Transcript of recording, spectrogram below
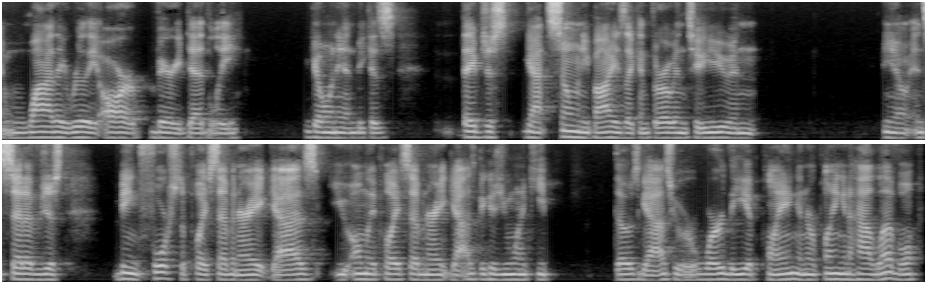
and why they really are very deadly going in because they've just got so many bodies they can throw into you, and you know instead of just being forced to play seven or eight guys, you only play seven or eight guys because you want to keep those guys who are worthy of playing and are playing at a high level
